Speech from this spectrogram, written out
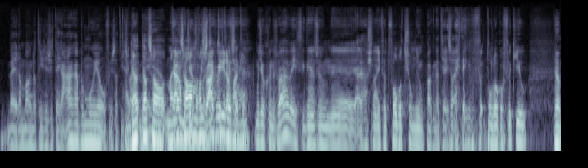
ben je dan bang dat hij er zich tegenaan gaat bemoeien? Of is dat iets Ja, waar je dat, dat zal, eh, maar Daarom dat zal allemaal van de structuur afhangen. zetten. Moet je ook gewoon een zwaargewicht. Ik denk dat zo'n, eh, ja, als je dan even het voorbeeld John de Jong pakt, dat jij die zal echt denken, van, Ton Lok of fuck you. Ja.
